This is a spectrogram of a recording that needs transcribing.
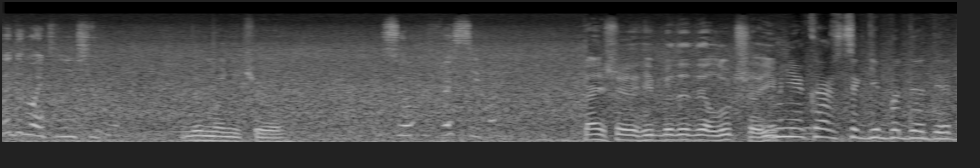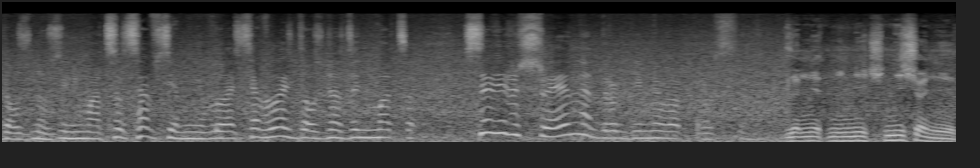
Вы думаете, ничего? Думаю, ничего. Все, спасибо. Конечно, ГИБДД лучше. Мне кажется, ГИБДД должно заниматься совсем не власть, а власть должна заниматься совершенно другими вопросами. Для меня ничего не,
